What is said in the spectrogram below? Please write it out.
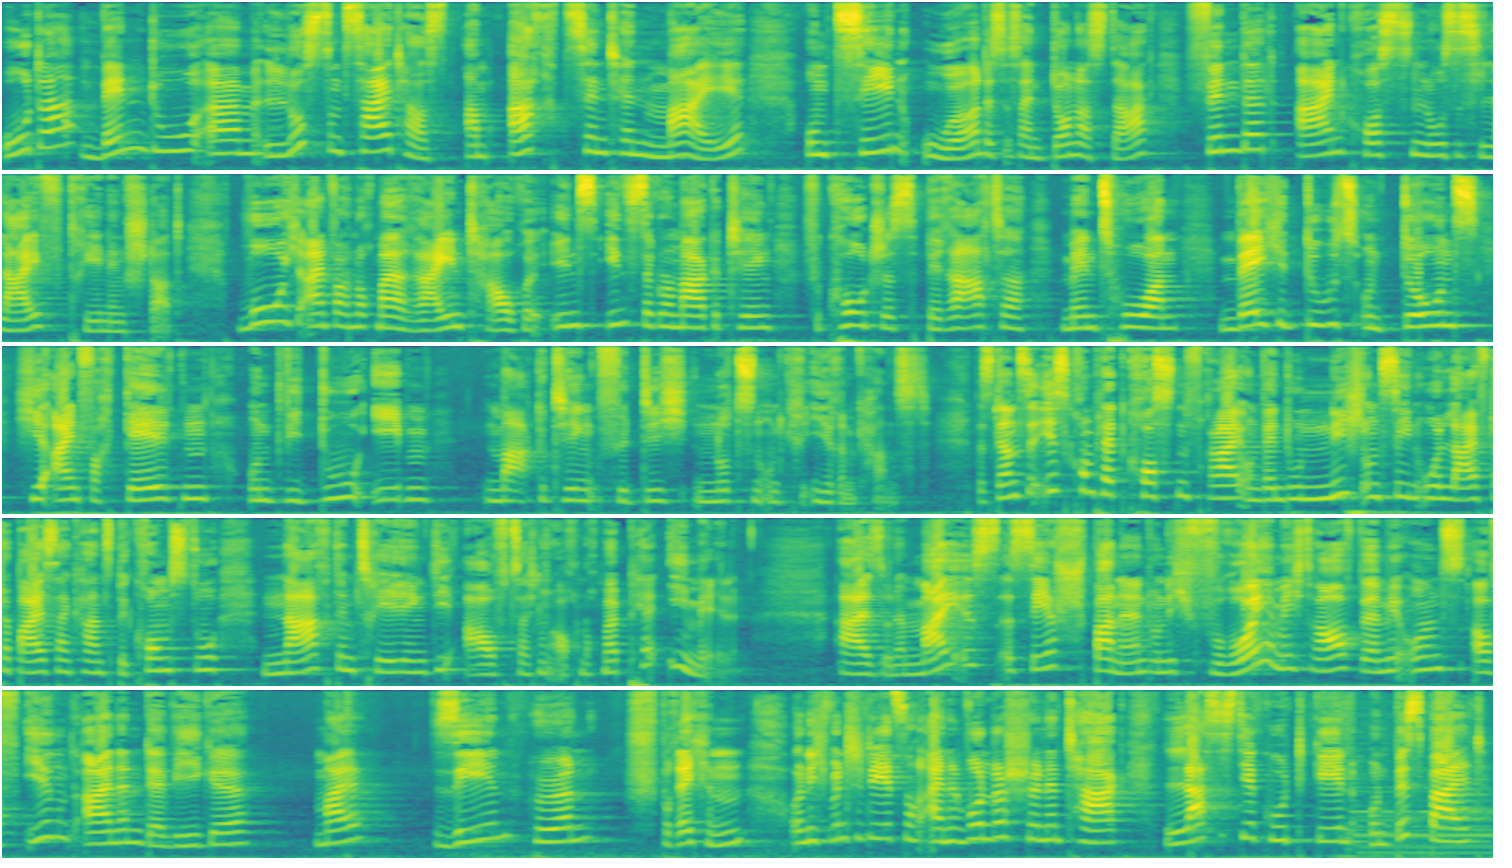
oder wenn du ähm, Lust und Zeit hast, am 18. Mai um 10 Uhr, das ist ein Donnerstag, findet ein kostenloses Live-Training statt, wo ich einfach nochmal reintauche ins Instagram-Marketing für Coaches, Berater, Mentoren, welche Do's und Don'ts hier einfach gelten und wie du eben Marketing für dich nutzen und kreieren kannst. Das Ganze ist komplett kostenfrei und wenn du nicht um 10 Uhr live dabei sein kannst, bekommst du nach dem Training die Aufzeichnung auch nochmal per E-Mail. Also, der Mai ist sehr spannend und ich freue mich drauf, wenn wir uns auf irgendeinen der Wege mal sehen, hören, sprechen. Und ich wünsche dir jetzt noch einen wunderschönen Tag. Lass es dir gut gehen und bis bald.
